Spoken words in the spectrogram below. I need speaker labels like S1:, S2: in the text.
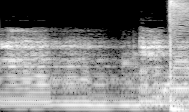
S1: Música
